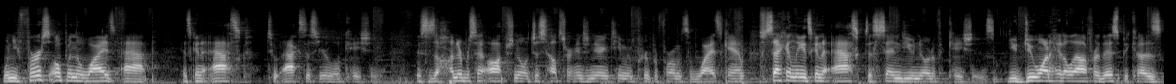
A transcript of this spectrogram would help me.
When you first open the Wyze app, it's gonna ask to access your location. This is 100% optional, it just helps our engineering team improve performance of Wyzecam. Secondly, it's gonna ask to send you notifications. You do wanna hit allow for this because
